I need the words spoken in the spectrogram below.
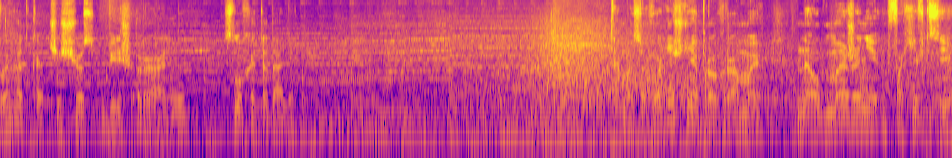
вигадка чи щось більш реальне. Слухайте далі. Тема сьогоднішньої програми необмежені фахівці.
